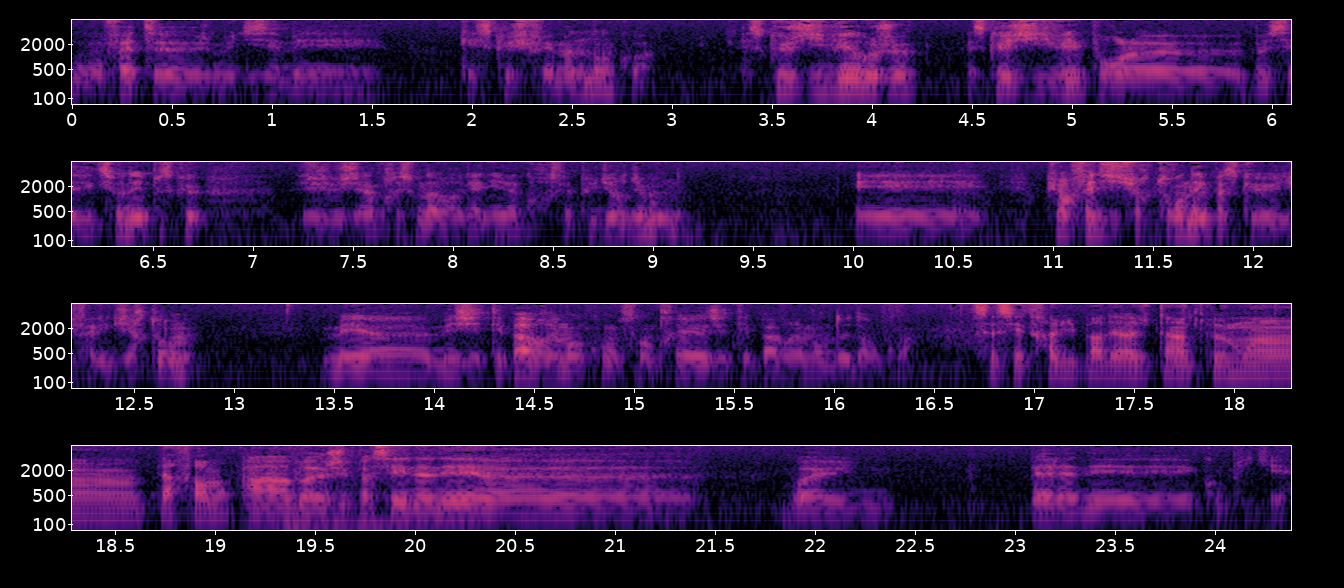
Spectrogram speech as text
où en fait euh, je me disais mais qu'est-ce que je fais maintenant quoi? Est-ce que j'y vais au jeu? Est-ce que j'y vais pour me sélectionner? Parce que j'ai l'impression d'avoir gagné la course la plus dure du monde. Et puis en fait j'y suis retourné parce qu'il fallait que j'y retourne. Mais, mais j'étais pas vraiment concentré, j'étais pas vraiment dedans quoi. Ça s'est traduit par des résultats un peu moins performants? Ah bah j'ai passé une année, ouais, une belle année compliquée.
